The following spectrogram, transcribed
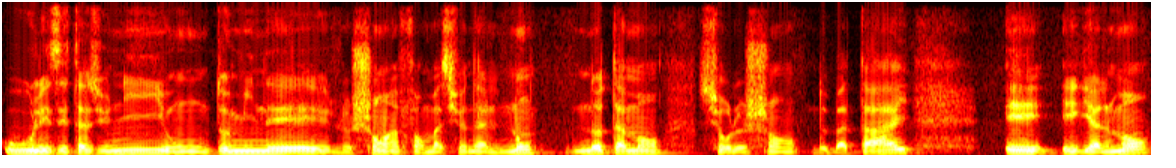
où les États-Unis ont dominé le champ informationnel, notamment sur le champ de bataille, et également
